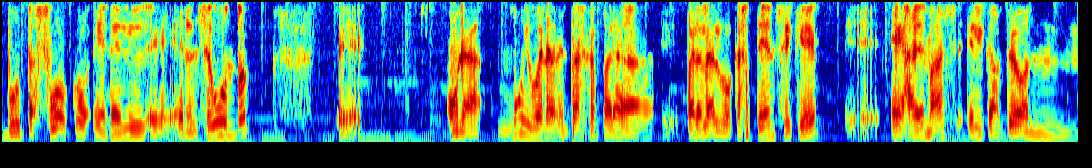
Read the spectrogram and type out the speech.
Butafuoco en el, eh, en el segundo. Eh, una muy buena ventaja para, para el Albo Castense, que eh, es además el campeón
